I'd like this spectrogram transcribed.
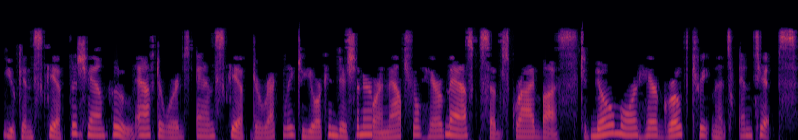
You can skip the shampoo afterwards and skip directly to your conditioner or natural hair mask. Subscribe us to know more hair growth treatments and tips.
